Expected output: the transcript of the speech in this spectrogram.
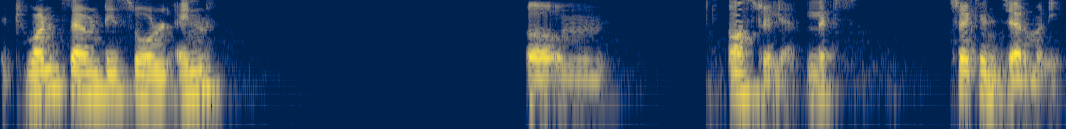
it's 170 sold in um, Australia. Let's check in Germany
